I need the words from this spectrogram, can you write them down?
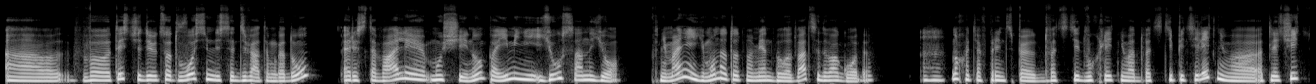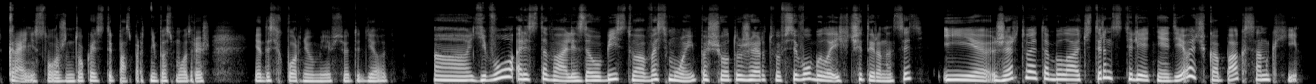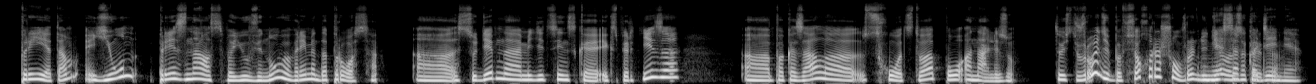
А, В 1989 году арестовали мужчину по имени Ю Сан Йо. Внимание, ему на тот момент было 22 года. Мгм. Ну, хотя, в принципе, 22-летнего от 25-летнего отличить крайне сложно, только если ты паспорт не посмотришь. Я до сих пор не умею все это делать. А, Его арестовали за убийство восьмой по счету жертвы. Всего было их 14. И жертва это была 14-летняя девочка Пак Сангхи. При этом Юн признал свою вину во время допроса. А, Судебно-медицинская экспертиза а, показала сходство по анализу. То есть вроде бы все хорошо, вроде Не совпадение.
